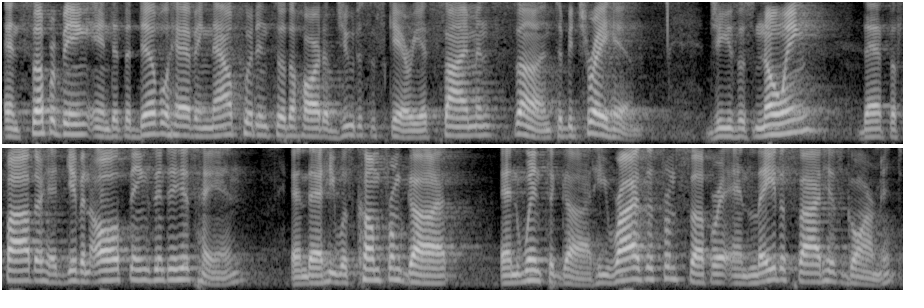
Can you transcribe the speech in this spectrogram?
And supper being ended, the devil having now put into the heart of Judas Iscariot, Simon's son, to betray him. Jesus, knowing that the Father had given all things into his hand, and that he was come from God and went to God, he riseth from supper and laid aside his garment,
